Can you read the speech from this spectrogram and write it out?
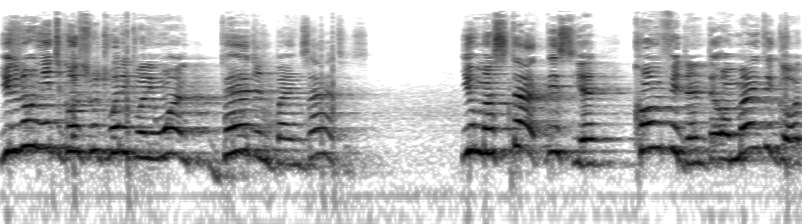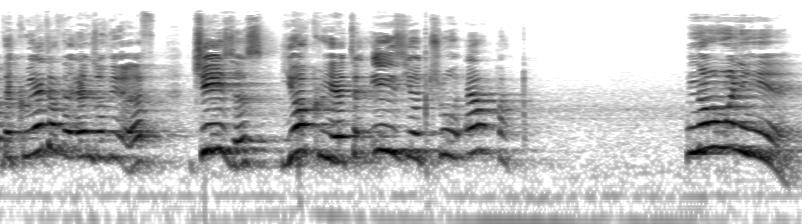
You do not need to go through 2021 burdened by anxieties. You must start this year confident the Almighty God, the creator of the ends of the earth, Jesus, your creator, is your true helper. No one here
